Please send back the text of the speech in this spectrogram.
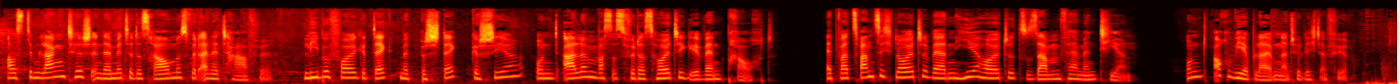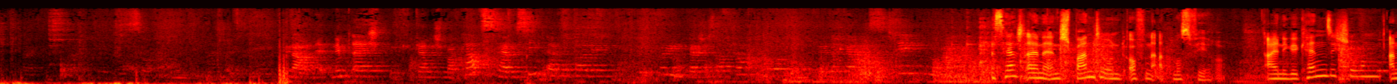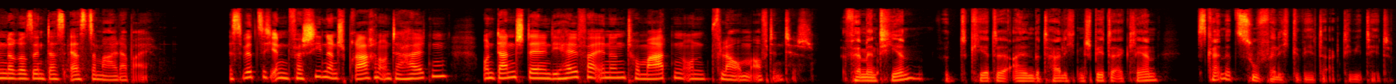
Aus dem langen Tisch in der Mitte des Raumes wird eine Tafel, liebevoll gedeckt mit Besteck, Geschirr und allem, was es für das heutige Event braucht. Etwa 20 Leute werden hier heute zusammen fermentieren. Und auch wir bleiben natürlich dafür. Genau, nehmt euch gerne schon mal Platz. Have a seat, everybody. Es herrscht eine entspannte und offene Atmosphäre. Einige kennen sich schon, andere sind das erste Mal dabei. Es wird sich in verschiedenen Sprachen unterhalten und dann stellen die HelferInnen Tomaten und Pflaumen auf den Tisch. Fermentieren, wird Käthe allen Beteiligten später erklären, ist keine zufällig gewählte Aktivität.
